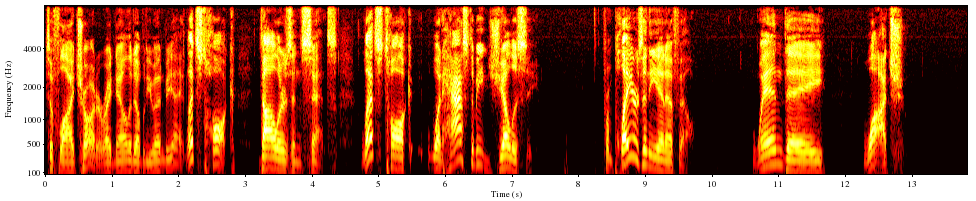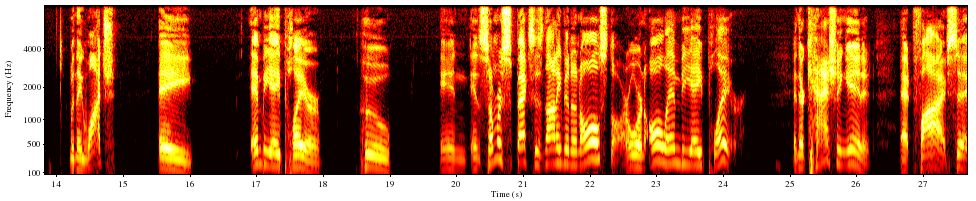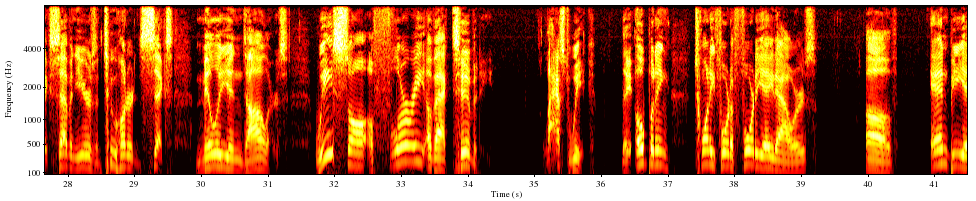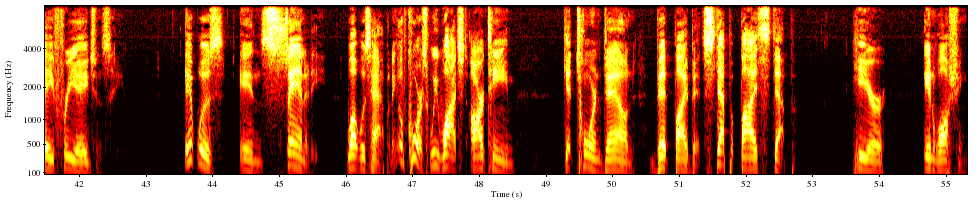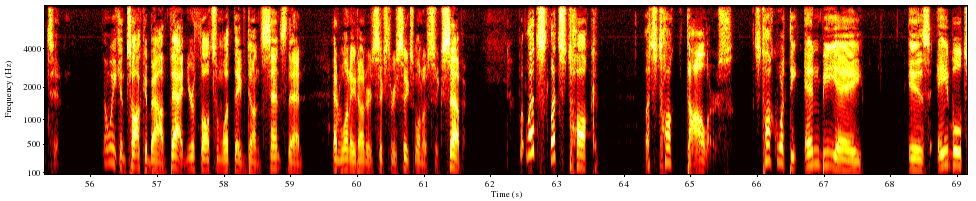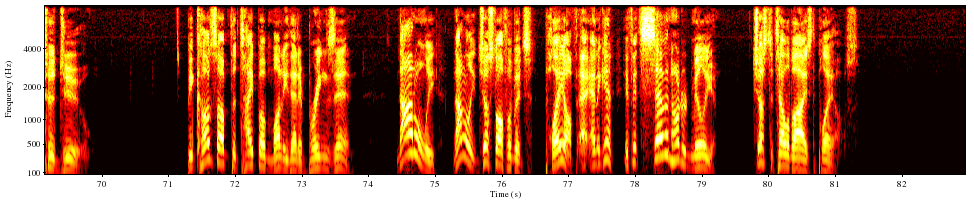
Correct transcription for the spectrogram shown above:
to fly charter right now in the WNBA. Let's talk dollars and cents. Let's talk what has to be jealousy from players in the NFL when they watch when they watch a NBA player who in in some respects is not even an all-star or an all NBA player. And they're cashing in at at five, six, seven years and two hundred and six million dollars. We saw a flurry of activity last week. The opening 24 to 48 hours of NBA free agency. It was insanity what was happening. Of course, we watched our team get torn down bit by bit, step by step here in Washington. And we can talk about that and your thoughts on what they've done since then at 1-800-636-1067. But let's let's talk let's talk dollars. Let's talk what the NBA is able to do because of the type of money that it brings in. Not only not only just off of its playoff and again, if it's 700 million just to televise the playoffs.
